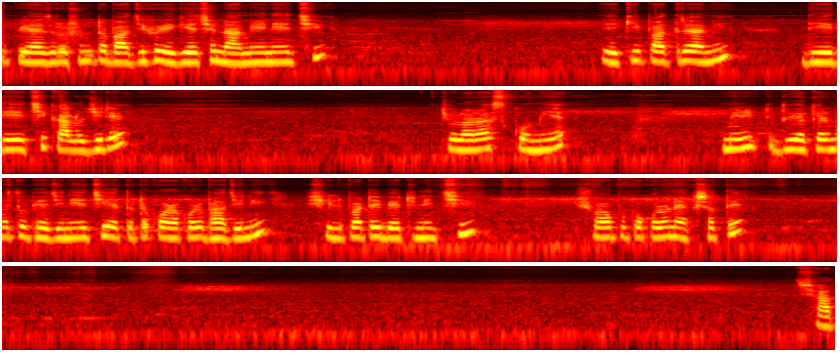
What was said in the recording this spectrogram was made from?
তো পেঁয়াজ রসুনটা বাজি হয়ে গিয়েছে, নামিয়ে নিয়েছি। একই পাত্রে আমি দিয়ে দিয়েছি কালো জিরে। চুলা রাস কমিয়ে মিনিট দুই একের মতো ভেজে নিয়েছি, এতটা কড়া করে ভাজিনি। শিলপাটে বেটে নিচ্ছি, সব উপকরণ একসাথে। স্বাদ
